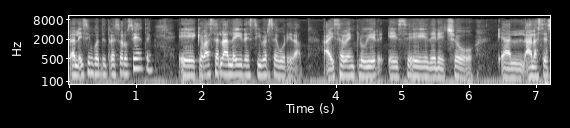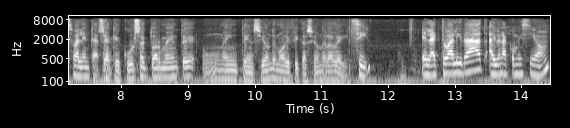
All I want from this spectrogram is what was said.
la ley 5307 eh, que va a ser la ley de ciberseguridad ahí se va a incluir ese derecho al, al acceso al O internet sea que cursa actualmente una intención de modificación de la ley. Sí. En la actualidad hay una comisión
